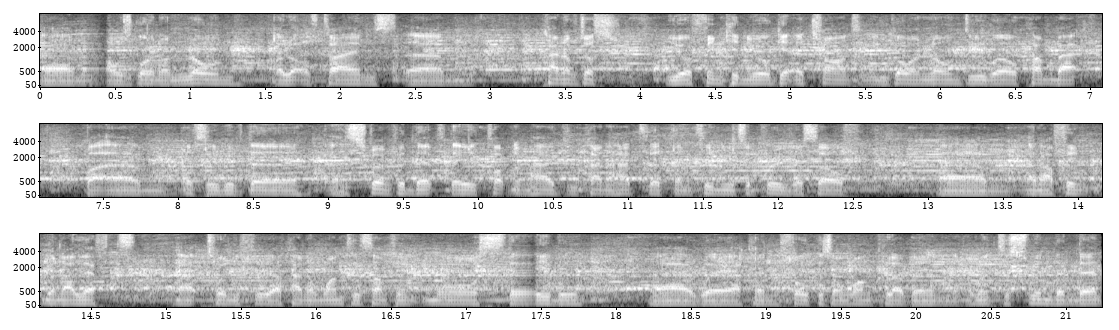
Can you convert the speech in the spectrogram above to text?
um, I was going on loan a lot of times. Um, kind of just you're thinking you'll get a chance and you go on loan, do well, come back. But um, obviously with the uh, strength and depth they Tottenham had, you kind of had to continue to prove yourself. Um, and I think when I left at 23, I kind of wanted something more stable uh, where I can focus on one club. And I went to Swindon then,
